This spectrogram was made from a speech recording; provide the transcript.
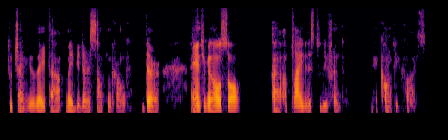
to check the data. Maybe there is something wrong there. And you can also uh, apply this to different uh, config files.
